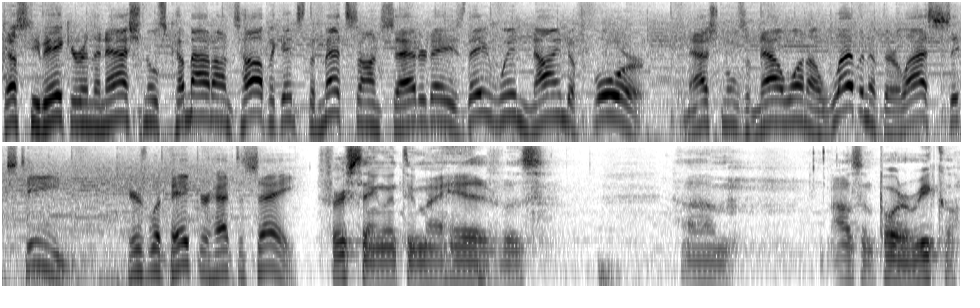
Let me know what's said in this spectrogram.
Dusty Baker and the Nationals come out on top against the Mets on Saturday as they win 9 to 4. The Nationals have now won 11 of their last 16. Here's what Baker had to say. First thing went through my head was um, I was in Puerto Rico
